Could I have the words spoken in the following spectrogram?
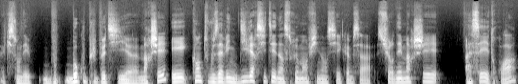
euh, qui sont des beaucoup plus petits euh, marchés. Et quand vous avez une diversité d'instruments financiers comme ça sur des marchés assez étroits,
